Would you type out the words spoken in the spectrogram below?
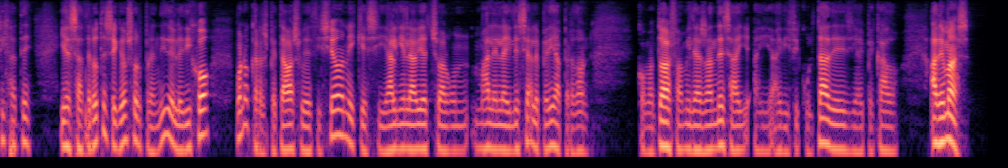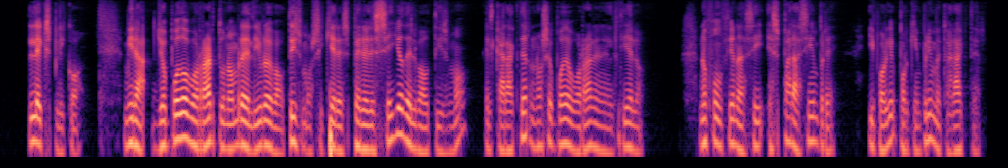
Fíjate. Y el sacerdote se quedó sorprendido y le dijo, bueno, que respetaba su decisión y que si alguien le había hecho algún mal en la iglesia le pedía perdón. Como en todas las familias grandes hay, hay, hay dificultades y hay pecado. Además, le explicó, mira, yo puedo borrar tu nombre del libro de bautismo si quieres, pero el sello del bautismo, el carácter, no se puede borrar en el cielo. No funciona así, es para siempre. ¿Y por qué? Porque imprime carácter.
